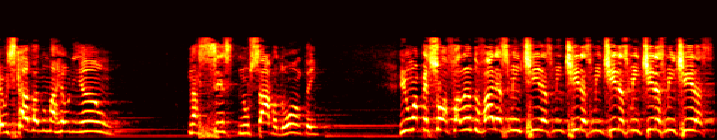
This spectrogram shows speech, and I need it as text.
Eu estava numa reunião sexta, no sábado ontem, e uma pessoa falando várias mentiras, mentiras, mentiras, mentiras, mentiras.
